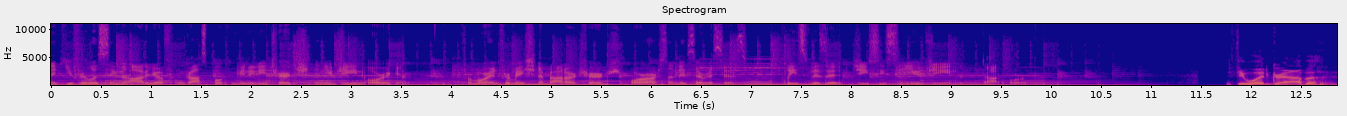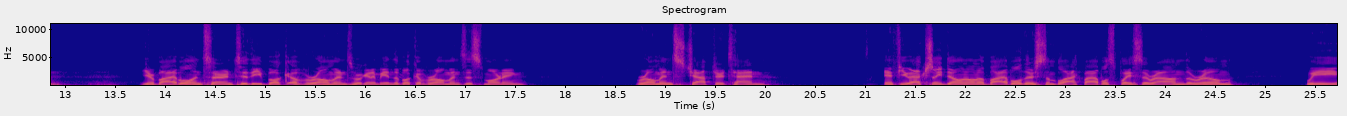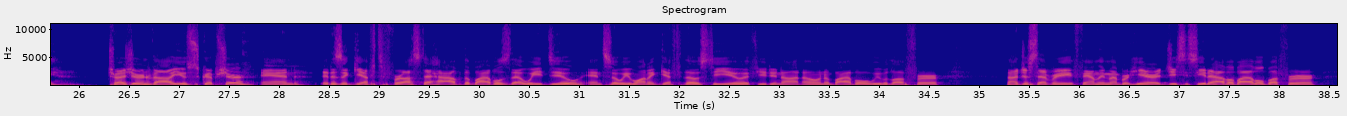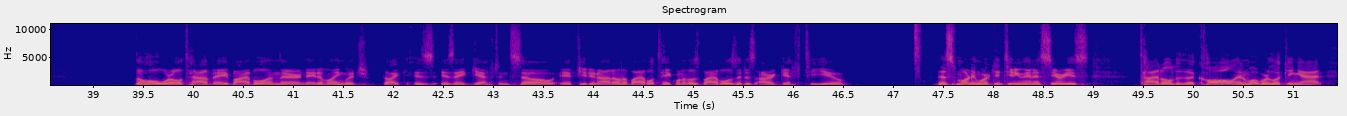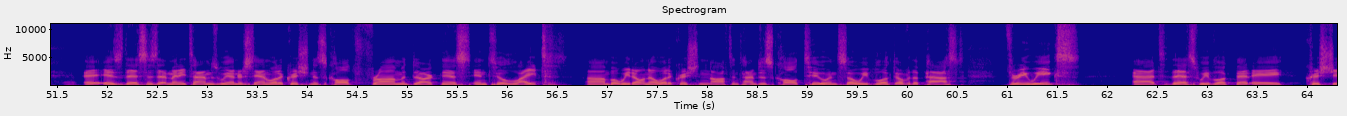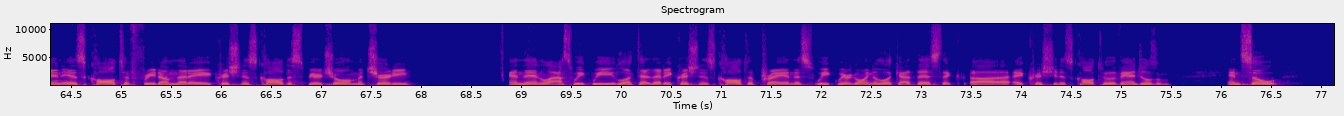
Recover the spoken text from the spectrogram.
Thank you for listening to audio from Gospel Community Church in Eugene, Oregon. For more information about our church or our Sunday services, please visit gcceugene.org. If you would grab your Bible and turn to the book of Romans. We're going to be in the book of Romans this morning. Romans chapter 10. If you actually don't own a Bible, there's some black Bibles placed around the room. We treasure and value Scripture, and it is a gift for us to have the Bibles that we do. And so we want to gift those to you. If you do not own a Bible, we would love for not just every family member here at GCC to have a Bible, but for the whole world to have a Bible in their native language. I feel like is is a gift. And so if you do not own a Bible, take one of those Bibles. It is our gift to you. This morning we're continuing a series titled The Call. And what we're looking at is this, is that many times we understand what a Christian is called from darkness into light, um, but we don't know what a Christian oftentimes is called to. And so we've looked over the past three weeks at this. We've looked that a Christian is called to freedom, that a Christian is called to spiritual maturity. And then last week we looked at that a Christian is called to pray, and this week we are going to look at this that uh, a Christian is called to evangelism. And so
